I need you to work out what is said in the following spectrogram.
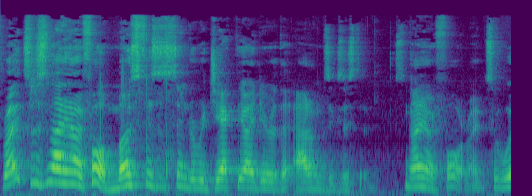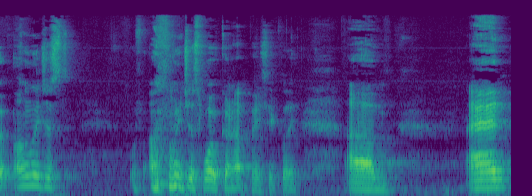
right. So this is 1904. Most physicists seem to reject the idea that atoms existed. It's 1904, right? So we're only just only just woken up basically. Um, and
